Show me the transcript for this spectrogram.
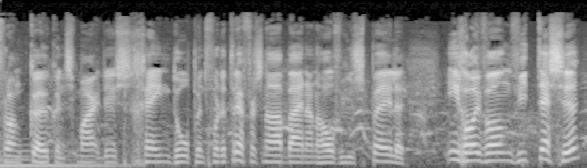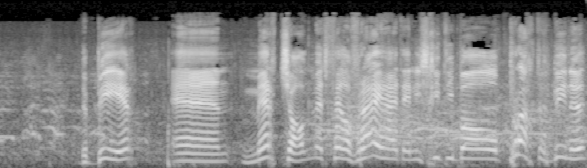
Frank Keukens. Maar dus geen doelpunt voor de treffers na bijna een half uur spelen. Ingooi van Vitesse. De Beer en Merchan met veel vrijheid. En die schiet die bal prachtig binnen.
